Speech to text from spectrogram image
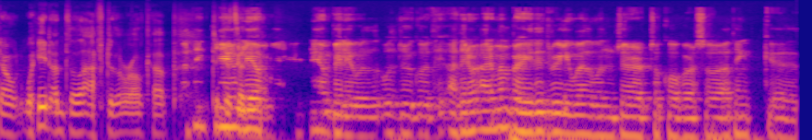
don't wait until after the World Cup. I think Leo, Leo, Leo Bailey will, will do good. I, I remember he did really well when Gerrard took over, so I think uh,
